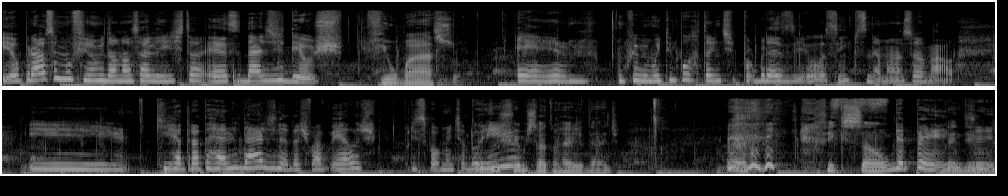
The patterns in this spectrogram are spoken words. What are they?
E o próximo filme da nossa lista é Cidade de Deus. Filmaço. É um filme muito importante pro Brasil, assim, pro cinema nacional. E que retrata a realidade, né, das favelas, principalmente a do Todos os Rio. filmes tratam realidade. É, ficção. Depende. Entendeu?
